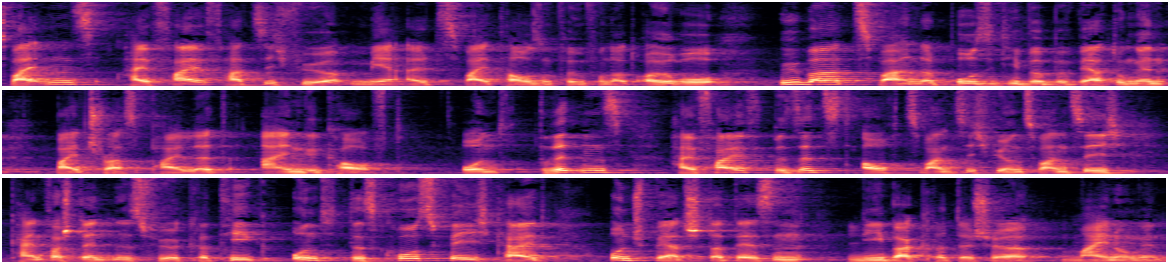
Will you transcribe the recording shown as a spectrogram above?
Zweitens, High Five hat sich für mehr als 2500 Euro über 200 positive Bewertungen bei Trustpilot eingekauft. Und drittens, High Five besitzt auch 2024 kein Verständnis für Kritik und Diskursfähigkeit und sperrt stattdessen lieber kritische Meinungen.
